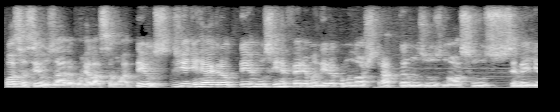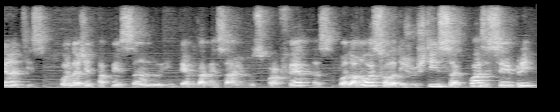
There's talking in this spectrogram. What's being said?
possa ser usada com relação a Deus, via de regra o termo se refere à maneira como nós tratamos os nossos semelhantes quando a gente está pensando em termos da mensagem dos profetas, quando Amós fala de justiça, quase sempre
